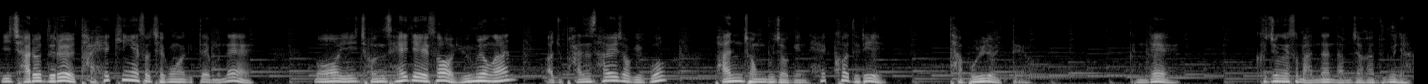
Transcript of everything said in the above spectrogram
이 자료들을 다 해킹해서 제공하기 때문에 뭐 이 전 세계에서 유명한 아주 반사회적이고 반정부적인 해커들이 다 몰려 있대요. 근데 그 중에서 만난 남자가 누구냐?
